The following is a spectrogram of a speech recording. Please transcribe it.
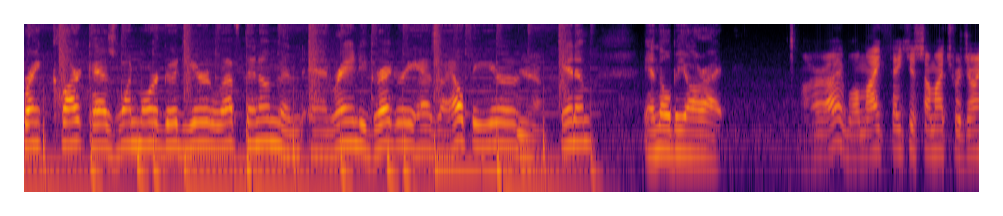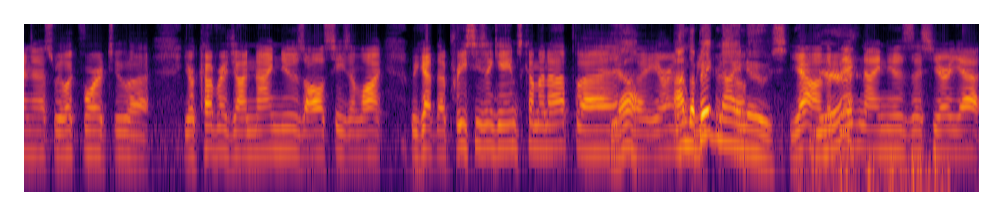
Frank Clark has one more good year left in him, and, and Randy Gregory has a healthy year Yeah. in him, and they'll be all right. All right. Well, Mike, thank you so much for joining us. We look forward to uh, your coverage on Nine News all season long. We got the preseason games coming up. Uh, Yeah, uh, here in on the Big Nine so. News. Yeah, on the Big Nine News this year. Yeah,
